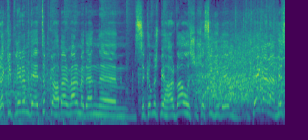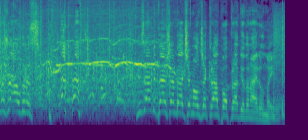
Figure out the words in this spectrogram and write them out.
Rakiplerim de tıpkı haber vermeden e, sıkılmış bir hardal şişesi gibi. Pekala mesajı aldınız. Güzel bir perşembe akşamı olacak Kral Pop Radyo'dan ayrılmayın.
